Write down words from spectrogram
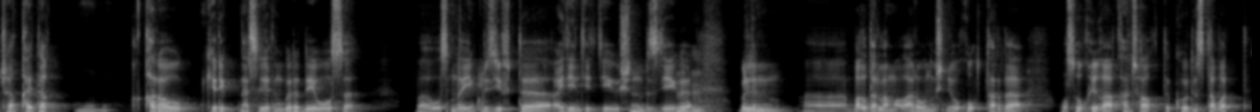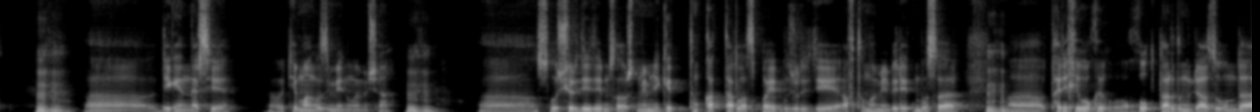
жаңағы қайта қарау керек нәрселердің бірі де осы. Осындай инклюзивті айдентити үшін біздегі білім ә, бағдарламалары оның ішінде оқулықтарда осы оқиға қаншалықты көрініс табады? Ә, деген нәрсе өте маңызды менің ойымша. Мхм ә, сол жерде де мысалы үшін мемлекет тым қатты араласпай бұл жерде автономия беретін болса ә, тарихи оқулықтардың жазуында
